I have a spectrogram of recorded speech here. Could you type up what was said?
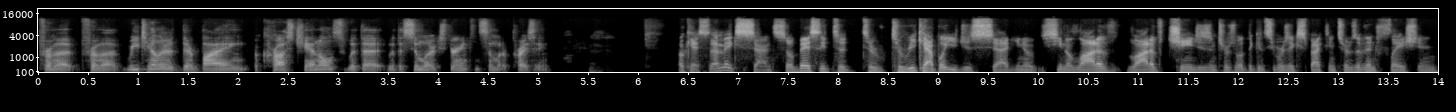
from a from a retailer, they're buying across channels with a with a similar experience and similar pricing. Okay, so that makes sense. So basically, to to to recap what you just said, you know, seen a lot of lot of changes in terms of what the consumers expect in terms of inflation,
